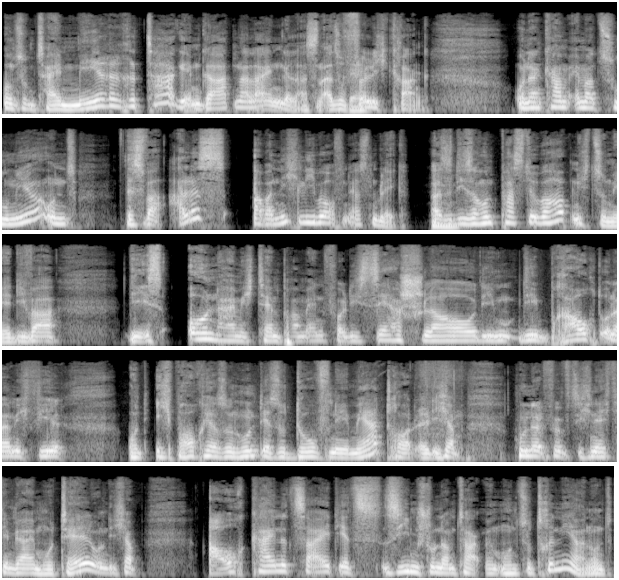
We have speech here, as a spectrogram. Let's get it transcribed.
und zum Teil mehrere Tage im Garten allein gelassen. Also ja. völlig krank. Und dann kam Emma zu mir und das war alles, aber nicht Liebe auf den ersten Blick. Also mhm. dieser Hund passte überhaupt nicht zu mir. Die war, die ist unheimlich temperamentvoll, die ist sehr schlau, die, die braucht unheimlich viel. Und ich brauche ja so einen Hund, der so doof nebenher trottelt. Ich habe 150 Nächte im Jahr im Hotel und ich habe auch keine Zeit, jetzt sieben Stunden am Tag mit dem Hund zu trainieren. Und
